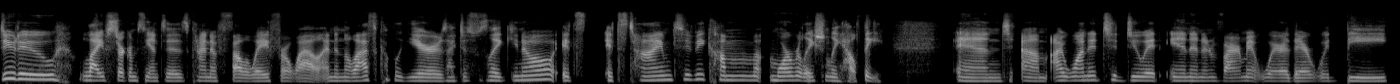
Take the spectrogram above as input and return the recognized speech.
due to life circumstances kind of fell away for a while and in the last couple of years i just was like you know it's it's time to become more relationally healthy and um, i wanted to do it in an environment where there would be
